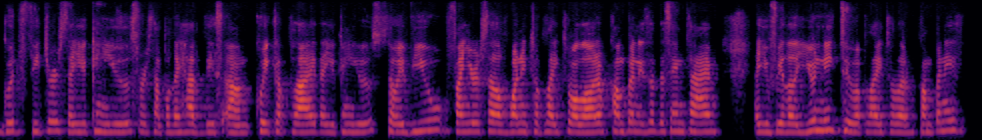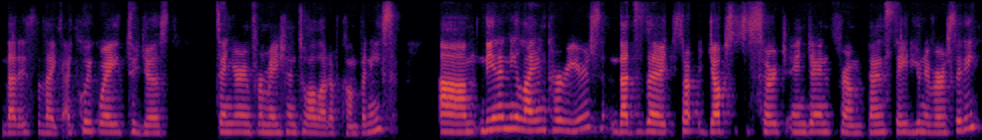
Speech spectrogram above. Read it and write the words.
good features that you can use. For example, they have this um, quick apply that you can use. So if you find yourself wanting to apply to a lot of companies at the same time, and you feel that you need to apply to a lot of companies, that is like a quick way to just send your information to a lot of companies. Um, Lion Careers, that's the job search engine from Penn State University.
